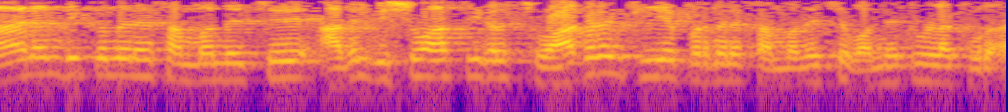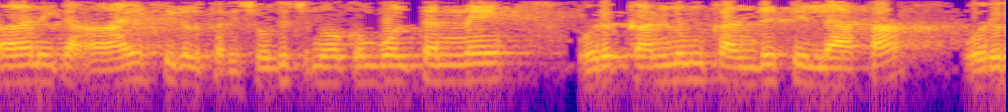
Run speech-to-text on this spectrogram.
ആനന്ദിക്കുന്നതിനെ സംബന്ധിച്ച് അതിൽ വിശ്വാസികൾ സ്വാഗതം ചെയ്യപ്പെടുന്നതിനെ സംബന്ധിച്ച് വന്നിട്ടുള്ള ഖുർആാനിക ആയത്തുകൾ പരിശോധിച്ചു നോക്കുമ്പോൾ തന്നെ ഒരു കണ്ണും കണ്ടിട്ടില്ലാത്ത ഒരു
